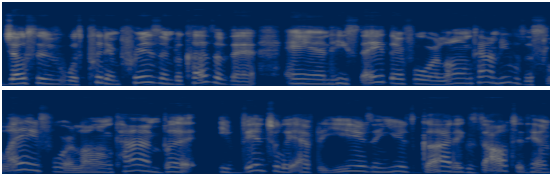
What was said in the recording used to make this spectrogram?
joseph was put in prison because of that and he stayed there for a long time. He was a slave for a long time but eventually, after years and years, God exalted him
